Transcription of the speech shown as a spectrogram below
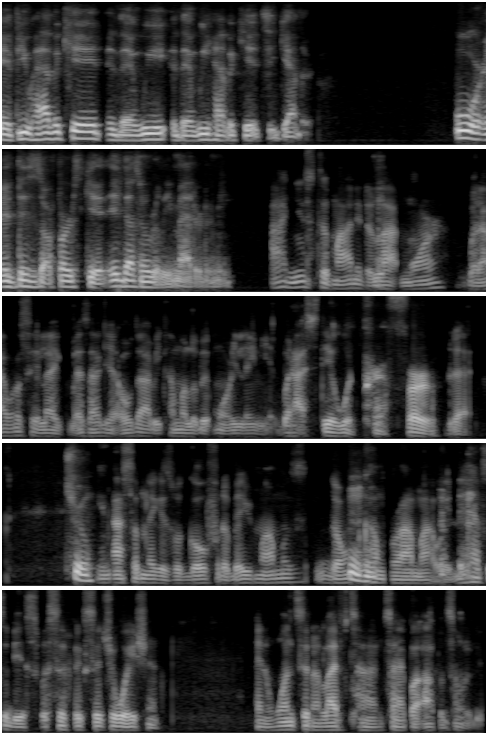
if you have a kid and then we and then we have a kid together. Or if this is our first kid, it doesn't really matter to me. I used to mind it a lot more, but I want to say like as I get older, I become a little bit more lenient. But I still would prefer that. True. You know, some niggas would go for the baby mamas. Don't Mhm. come around my way. They have to be a specific situation and once in a lifetime type of opportunity.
